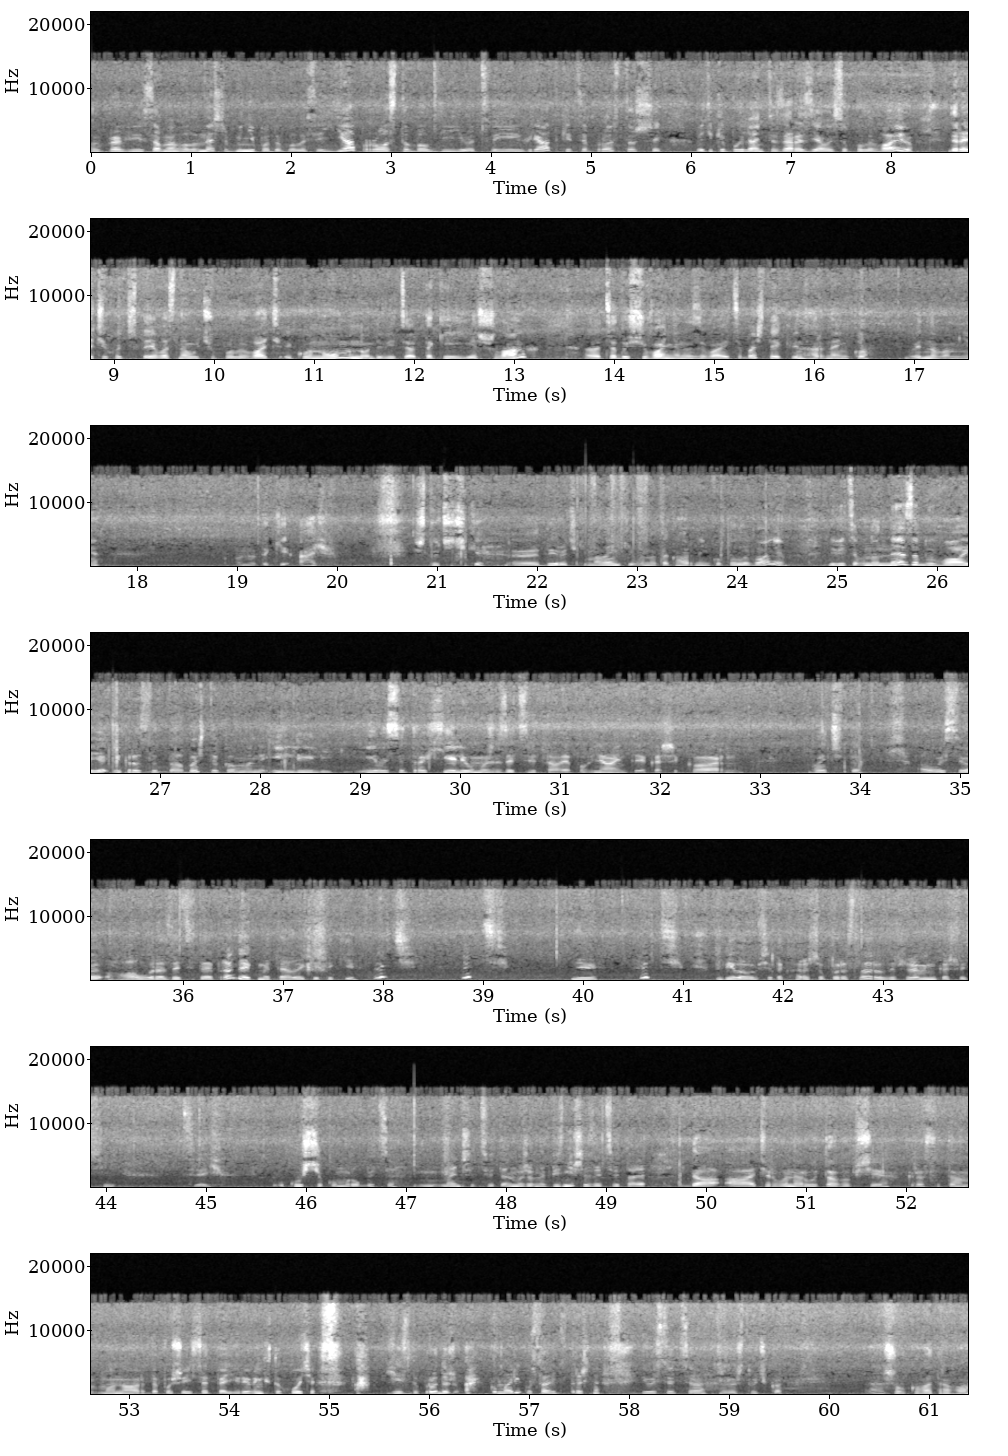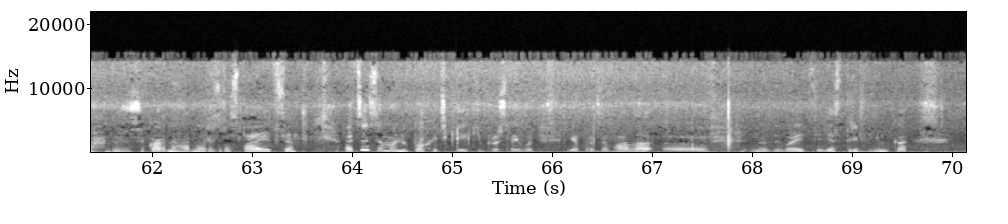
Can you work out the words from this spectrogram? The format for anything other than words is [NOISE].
ви праві. Саме головне, щоб мені подобалося. Я просто балдію від своєї грядки, це просто шик. Ви тільки погляньте, зараз я ось поливаю. До речі, хочете, я вас научу поливати економно. Дивіться, такий є шланг. Е, Це дощування називається. Бачите, як він гарненько. Видно вам, ні? Воно такі ай. Штучечки, е, дирочки маленькі, воно так гарненько поливає. Дивіться, воно не забиває і красота. Бачите, яка в мене і лілійки, і ось трахеліум уже зацвітає. Погляньте, яка шикарна. Бачите? А ось гаура зацвітає, правда, як метелики такі? Ні. Біла взагалі так хорошо поросла, розжевенька щось їй цей кущиком робиться. Менше цвіте, може вона пізніше зацвітає. Да, а червона рута взагалі красота монарда по 65 гривень, хто хоче. А, є до продажу. А, комарі кусають страшно. І ось ця е, штучка. Е, Шовкова трава дуже шикарна, гарно розростається. А це сама люпахочки, які прошлий год я продавала, е, називається ястребінка.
